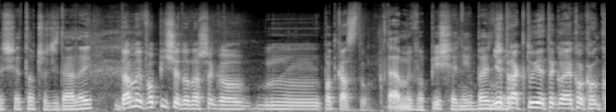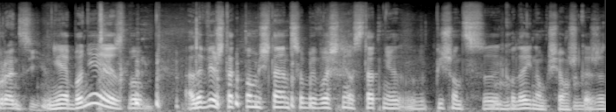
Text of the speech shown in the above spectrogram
e, się toczyć dalej. Damy w opisie do naszego mm, podcastu. Damy w opisie, niech będzie. Nie traktuję tego jako konkurencji. Nie, bo nie jest, bo, ale wiesz, tak pomyślałem sobie właśnie ostatnio, pisząc e, Mhm. kolejną książkę, że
